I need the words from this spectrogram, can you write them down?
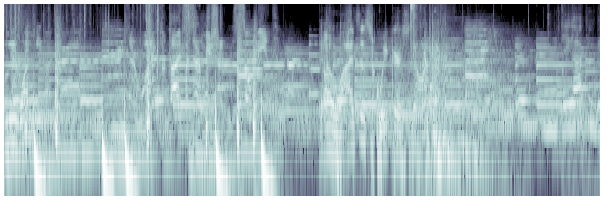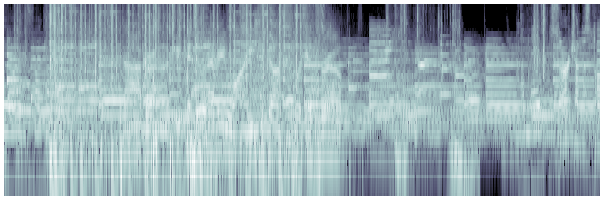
Nigga. One me, one me, man. They're willing to die for their mission. So be it. Yo, why is the squeaker still in there? Nigga, I can be whatever the fuck I want. Nah, bro, if you can do whatever you want, you should go and slit your throat. I Search and destroy.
